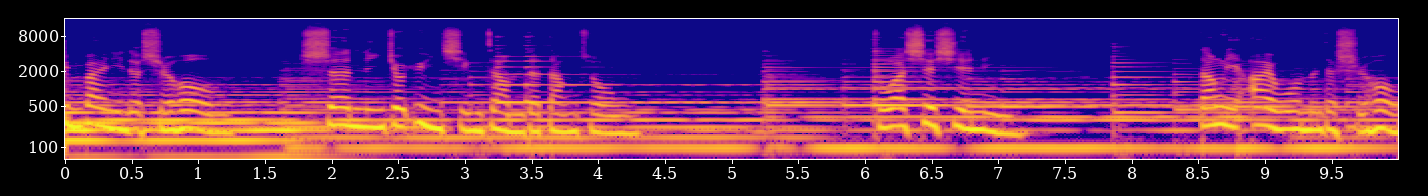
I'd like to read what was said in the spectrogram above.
敬拜你的时候，圣灵就运行在我们的当中。主啊，谢谢你。当你爱我们的时候，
